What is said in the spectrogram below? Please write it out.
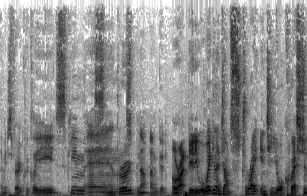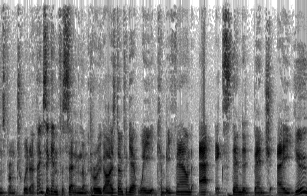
Let me just very quickly skim and Skim through. No, I'm good. All right, beauty. Well, we're going to jump straight into your questions from Twitter. Thanks again for sending them through, guys. Don't forget we can be found at Extended Bench AU.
